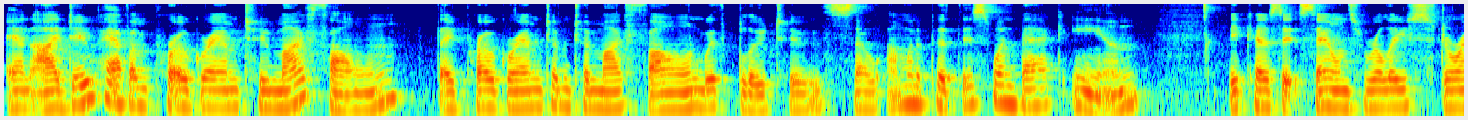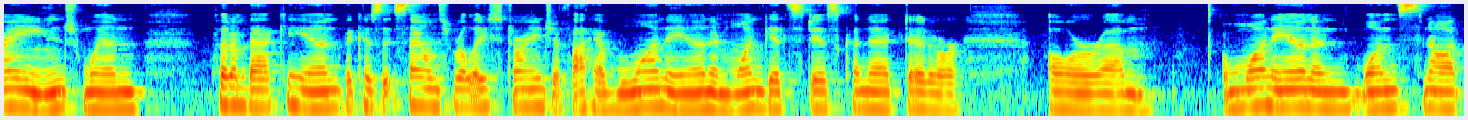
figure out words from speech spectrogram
And I do have them programmed to my phone. They programmed them to my phone with Bluetooth. So I'm going to put this one back in because it sounds really strange when put them back in because it sounds really strange if I have one in and one gets disconnected or or um, one in and one's not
